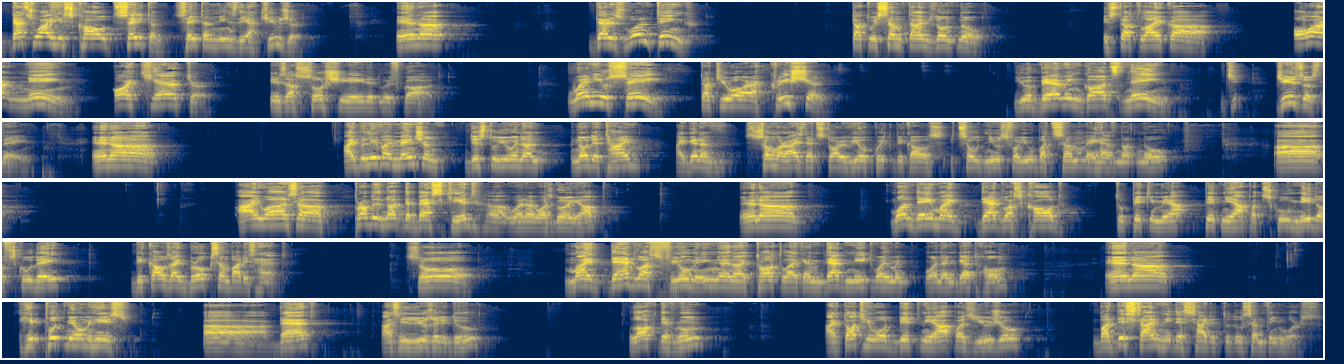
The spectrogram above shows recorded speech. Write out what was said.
that's why he's called Satan. Satan means the accuser. And uh, there is one thing that we sometimes don't know. It's that like uh, our name, our character is associated with God. When you say that you are a Christian, you're bearing God's name, J- Jesus' name. And uh, I believe I mentioned this to you in another time. I'm gonna summarize that story real quick because it's old news for you, but some may have not know. Uh, I was uh, probably not the best kid uh, when I was growing up. And uh, one day my dad was called to pick me up, pick me up at school, mid of school day, because I broke somebody's head. So my dad was filming, and I thought like I'm dead meat when I, when I get home, and uh, he put me on his uh, bed as he usually do. Locked the room. I thought he would beat me up as usual, but this time he decided to do something worse.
